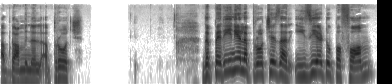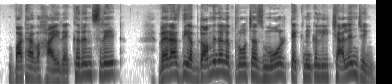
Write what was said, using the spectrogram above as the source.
abdominal approach. The perineal approaches are easier to perform but have a high recurrence rate whereas the abdominal approach is more technically challenging,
